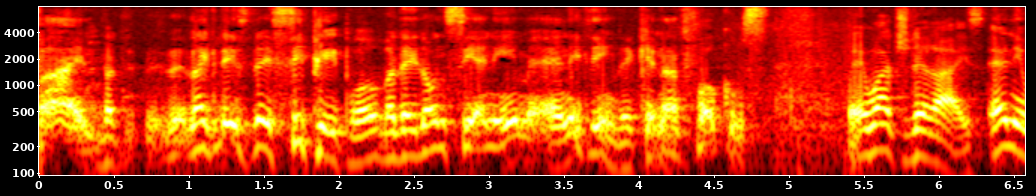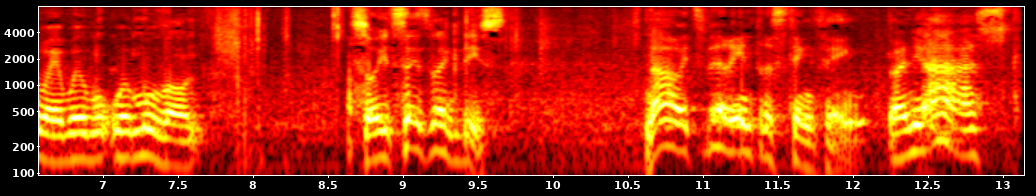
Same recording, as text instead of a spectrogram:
fine. But like this, they see people, but they don't see any anything. They cannot focus. They watch their eyes. Anyway, we'll, we'll move on. So it says like this. Now it's very interesting thing. When you ask,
